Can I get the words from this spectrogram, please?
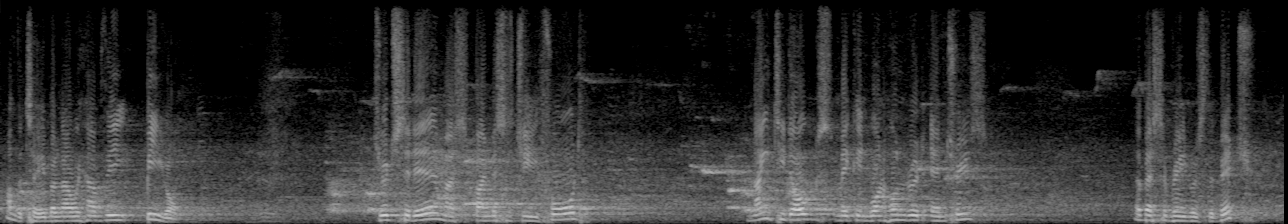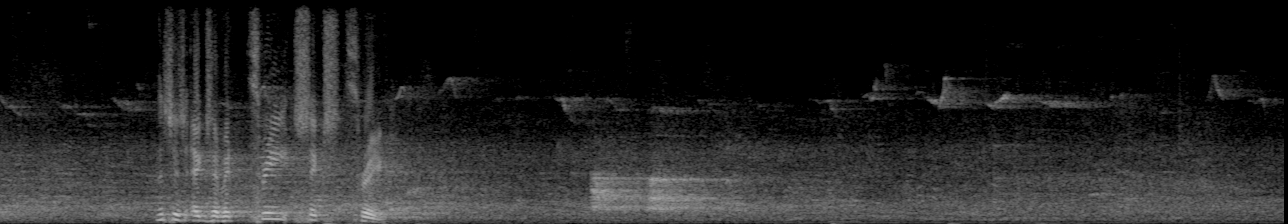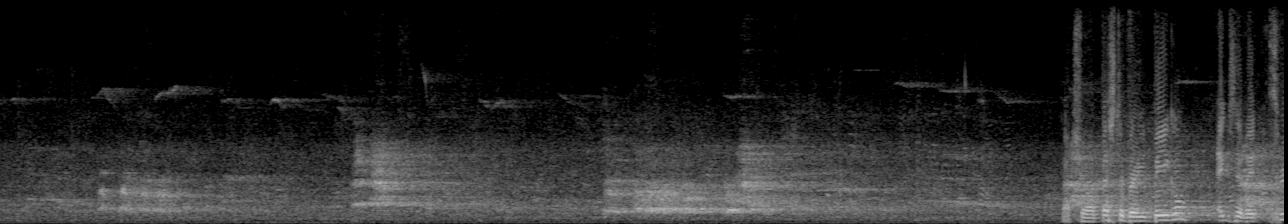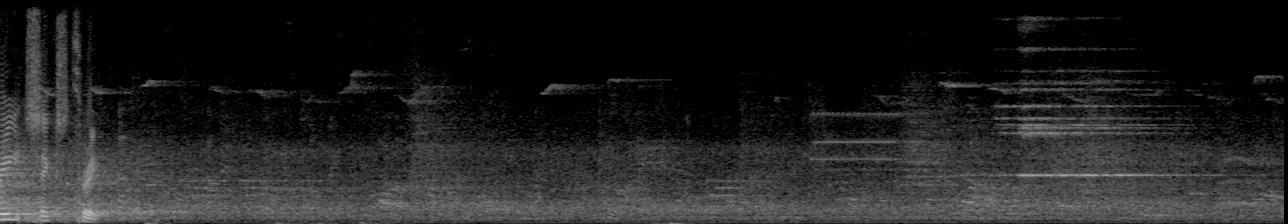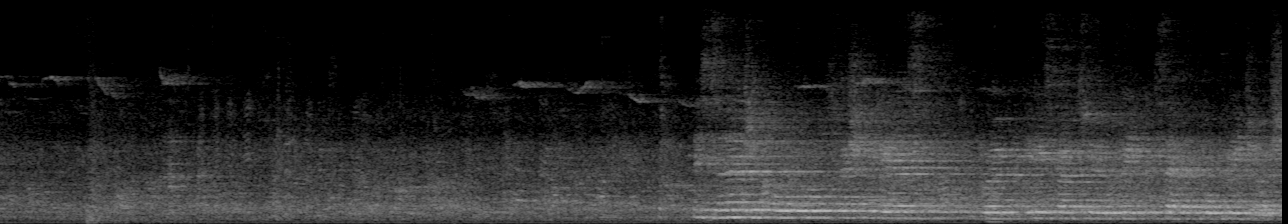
On the table now we have the Beagle. Judged today by Mrs. G. Ford. 90 dogs making 100 entries. The best of breed was the bitch. This is exhibit 363. Your best of breed Beagle, exhibit 363. This is an urgent call for special beginners group. It is going to week seven for pre-judge.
